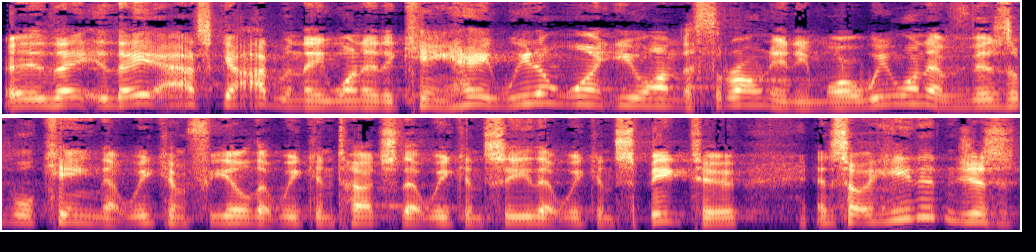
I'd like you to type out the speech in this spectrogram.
Uh, They, they asked God when they wanted a king, hey, we don't want you on the throne anymore. We want a visible king that we can feel, that we can touch, that we can see, that we can speak to. And so he didn't just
